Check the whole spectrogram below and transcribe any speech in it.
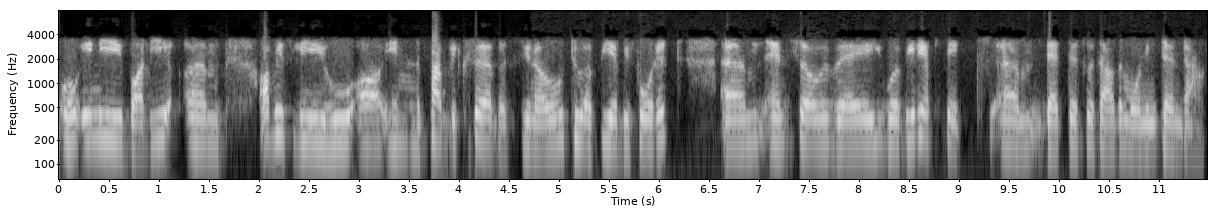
or anybody, um, obviously who are in the public service, you know, to appear before it. Um, and so they were very upset um, that this was how the morning turned out.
